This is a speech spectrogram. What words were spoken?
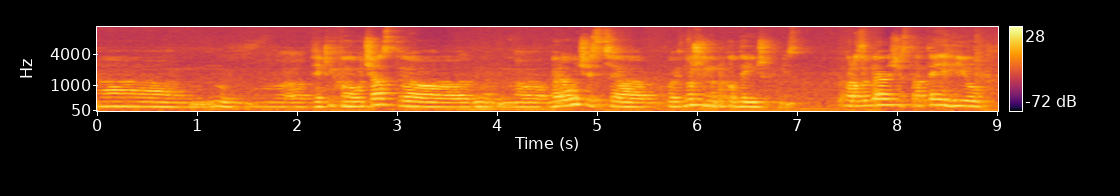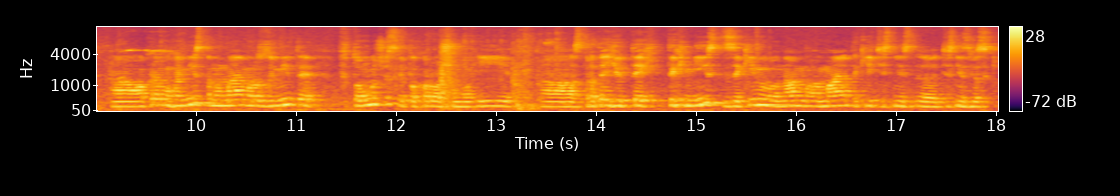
ну, в- яких воно участвує, ну, бере участь по відношенню, наприклад, до інших міст. Розробляючи стратегію окремого міста, ми маємо розуміти в тому числі по-хорошому і стратегію тих, тих міст, з якими вона має такі тісні, е, тісні зв'язки.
